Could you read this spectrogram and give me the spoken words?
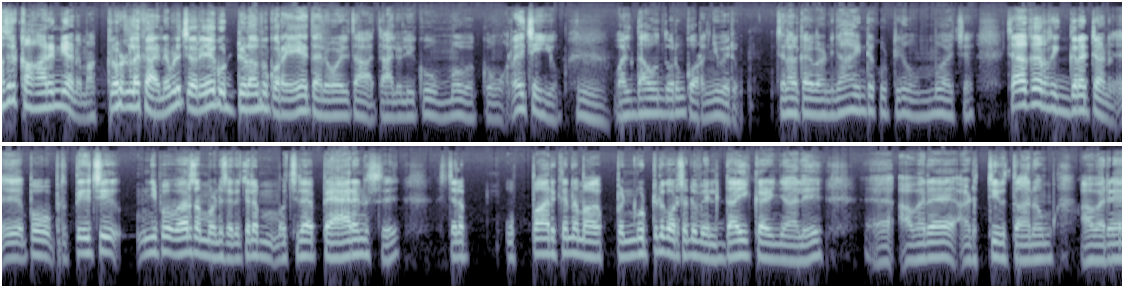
അതൊരു കാരുണ്യാണ്. മക്കളോടുള്ള കാര്യം നമ്മൾ ചെറിയ കുട്ടികളാകുമ്പോൾ കുറേ തലോലി താലോലിക്കും ഉമ്മ വെക്കും. കുറേ ചെയ്യും. വലുതാവും തോറും കുറഞ്ഞു വരും. ചില ആൾക്കാർ പറയുന്നത് ഞാൻ എന്റെ കുട്ടീനെ ഉമ്മ വെച്ച് ചില ആൾക്കാർ റിഗ്രറ്റ് ആണ്. ഇപ്പോൾ പ്രത്യേകിച്ച് ഇനിയിപ്പോൾ വേറെ സംഭവം വെച്ചാൽ ചില ചില പാരൻസ് ചില ഉപ്പാർക്ക് തന്നെ പെൺകുട്ടികൾ കുറച്ചുകൂടി വലുതായി കഴിഞ്ഞാൽ അവരെ അടുത്തിരുത്താനും അവരെ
